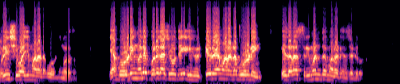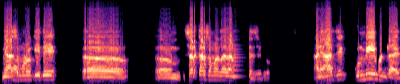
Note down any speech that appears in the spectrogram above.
प्रिन्स शिवाजी मराठा बोर्डिंग होतं. या बोर्डिंगमध्ये फरक असे होते की व्हिक्टोरिया मराठा बोर्डिंग हे जरा श्रीमंत मराठ्यांसाठी होतं. मी असं. म्हणू की ते सरकार समजलं जाण्यासाठी होतं. आणि आज जे कुणबी म्हणतायत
